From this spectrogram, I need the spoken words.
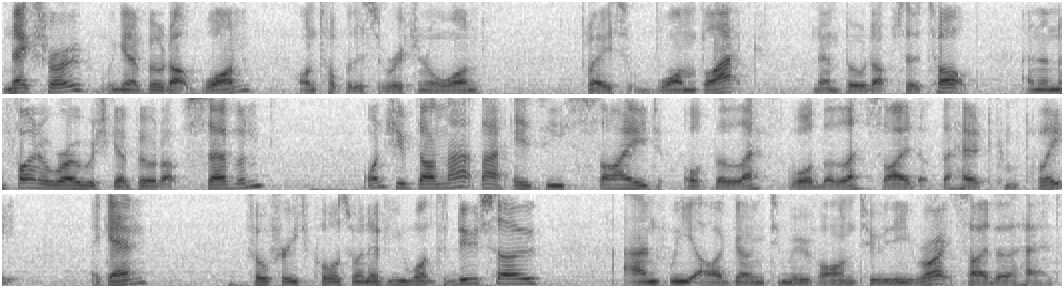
Next row, we're going to build up 1 on top of this original one, place 1 black, and then build up to the top. And then the final row, going to build up 7. Once you've done that, that is the side of the left, or the left side of the head complete. Again, feel free to pause whenever you want to do so. And we are going to move on to the right side of the head.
